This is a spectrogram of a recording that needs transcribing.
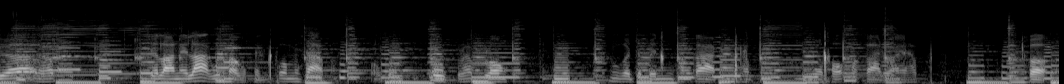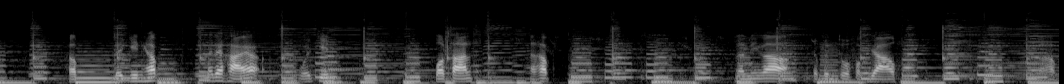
ชื้อนะครับ เชื้อราในรากหรือเปล่าผมก็ไม่ทราบผมก็ปลูกนะครับลองนู่นก็จะเป็นผักกาดนะครับมีกระเพาะผักกาดไว้ครับ ก็ครับได้กินครับ ไม่ได้ขายอะไว้กินปลอดสารนะครับแล้วนี้ก็จะเป็นถั่วฝักยาวนะครับ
